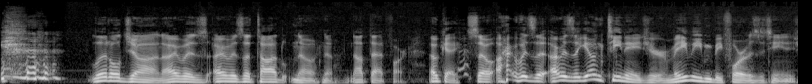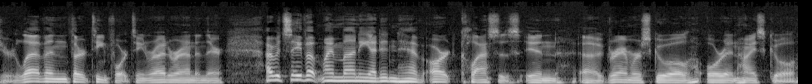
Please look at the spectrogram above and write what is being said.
Little John, I was I was a toddler. No, no, not that far. Okay, so I was a, I was a young teenager, maybe even before I was a teenager, 11, 13, 14, right around in there. I would save up my money. I didn't have art classes in uh, grammar school or in high school.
